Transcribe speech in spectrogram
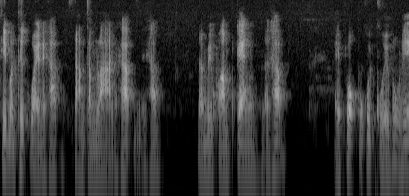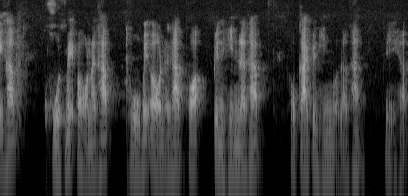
ที่บันทึกไว้นะครับ ตามตำรานะครับนะครับ แล้วมีความแกร่งนะครับไอ้พวกพวกขุยพวกนี้ครับขูดไม่ออกนะครับถูไม่ออกนะครับ เพราะเป็นหินแล้วครับเขากลายเป็นหินหมดแล้วครับนี่ครับ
